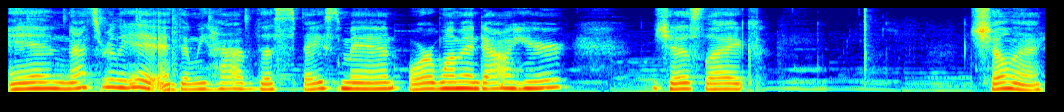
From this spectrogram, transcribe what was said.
And that's really it. And then we have the spaceman or woman down here just like chilling.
